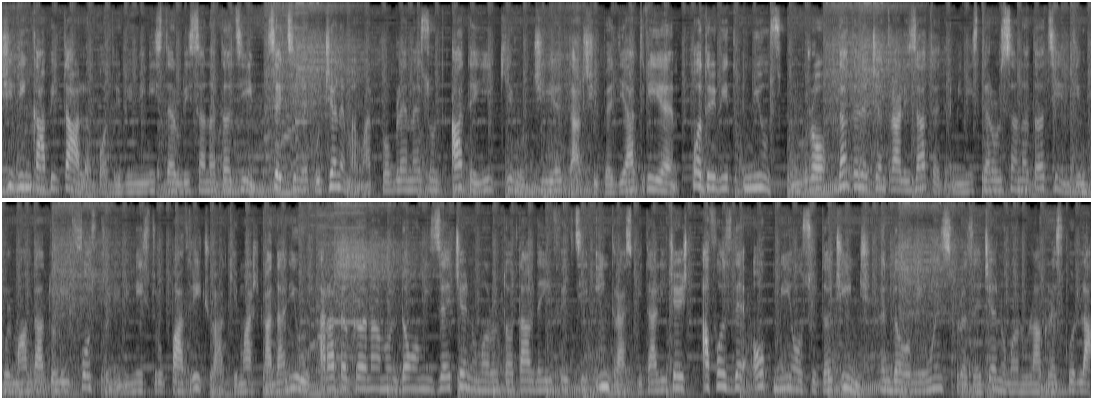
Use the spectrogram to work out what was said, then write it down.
și din capitală, potrivit Ministerului Sănătății. Secțiile cu cele mai mari probleme sunt ATI, chirurgie, dar și pediatrie. Potrivit news.ro, datele centralizate de Ministerul Sănătății în timpul mandatului fostului ministru Patriciu Achimaș Cadariu arată că în anul 2010 numărul total de infecții intraspitalicești București a fost de 8105. În 2011 numărul a crescut la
